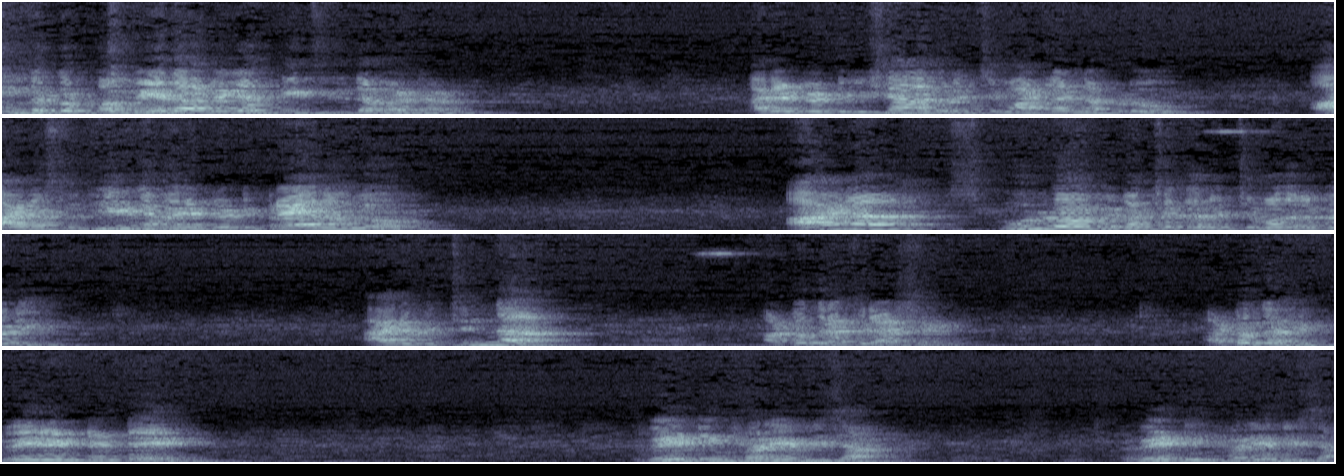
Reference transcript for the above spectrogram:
ఇంత గొప్ప మేధావిగా తీర్చిదిద్దబడ్డాడు? అనేటువంటి విషయాల గురించి మాట్లాడినప్పుడు ఆయన సుదీర్ఘమైనటువంటి ప్రయాణంలో ఆయన స్కూల్లో వివక్షత నుంచి మొదలుకొని ఆయన ఒక చిన్న ఆటోగ్రఫీ రాశాడు. ఆటోగ్రఫిక్ పేరు ఏంటంటే waiting for a visa waiting for a visa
